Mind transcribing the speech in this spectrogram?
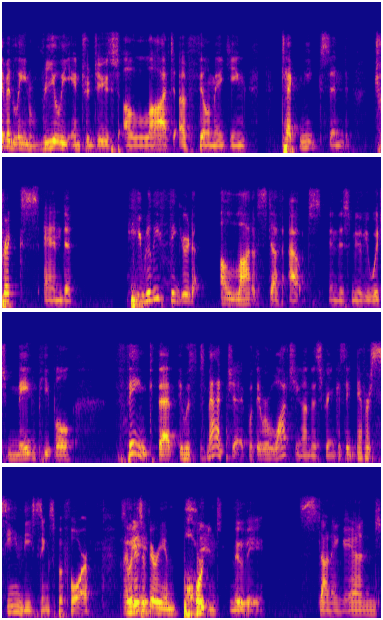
David Lean really introduced a lot of filmmaking techniques and tricks, and he really figured a lot of stuff out in this movie, which made people think that it was magic what they were watching on the screen because they'd never seen these things before. So I it is a very important movie. Stunning. And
